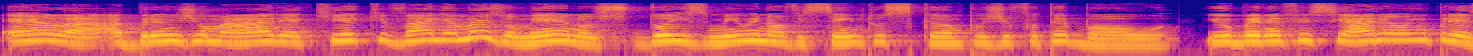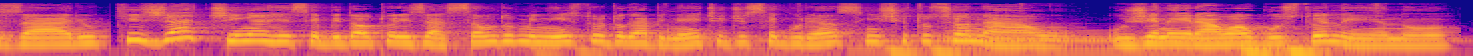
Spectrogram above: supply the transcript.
ela abrange uma área que equivale a mais ou menos 2.900 campos de futebol. E o beneficiário é um empresário que já tinha recebido autorização do ministro do Gabinete de Segurança Institucional, o general Augusto Heleno.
